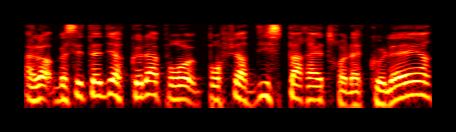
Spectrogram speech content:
Alors, bah, c'est-à-dire que là, pour, pour faire disparaître la colère,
